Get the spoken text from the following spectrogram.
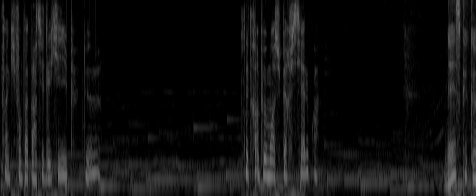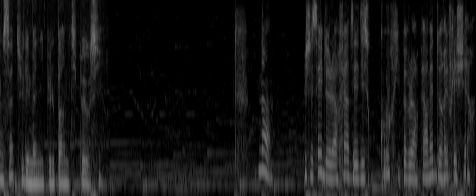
enfin qui font pas partie de l'équipe, de d'être un peu moins superficiel, quoi. Mais est-ce que comme ça, tu les manipules pas un petit peu aussi? Non. J'essaye de leur faire des discours qui peuvent leur permettre de réfléchir.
